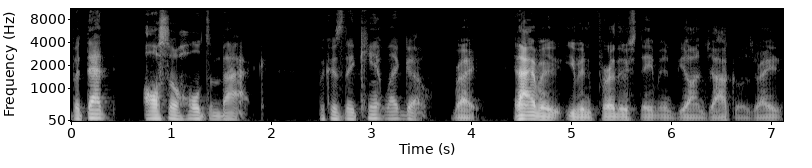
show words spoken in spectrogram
But that also holds them back because they can't let go. Right. And I have an even further statement beyond Jocko's, right?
